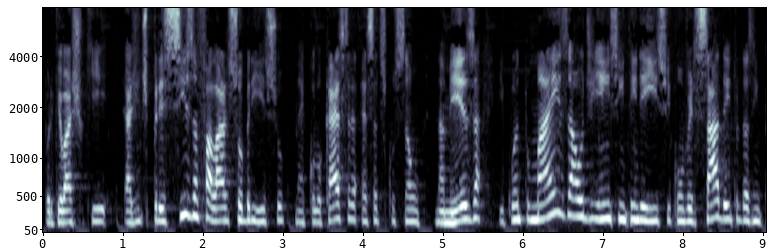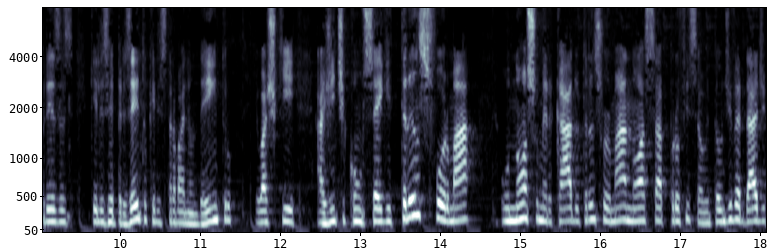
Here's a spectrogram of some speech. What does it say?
porque eu acho que a gente precisa falar sobre isso, né? Colocar essa, essa discussão na mesa e quanto mais a audiência entender isso e conversar dentro das empresas que eles representam, que eles trabalham dentro, eu acho que a gente consegue transformar o nosso mercado, transformar a nossa profissão. Então, de verdade,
